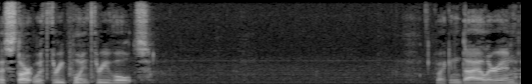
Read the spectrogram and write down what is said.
Let's start with 3.3 volts. If I can dial her in.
